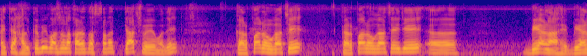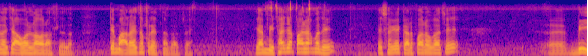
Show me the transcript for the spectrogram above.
आणि ते हलकबी बाजूला काढत असताना त्याच वेळेमध्ये कर्पारोगाचे कर्पारोगाचे जे बियाणं आहे बियाणाच्या आवरणावर असलेलं ते मारायचा प्रयत्न करतो आहे या मिठाच्या पाण्यामध्ये हे सगळे कर्पारोगाचे बी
